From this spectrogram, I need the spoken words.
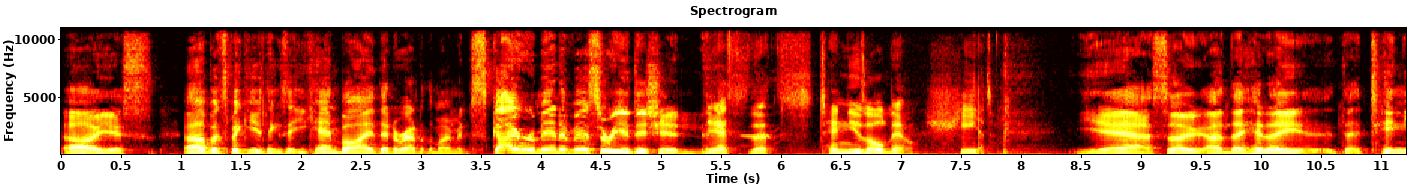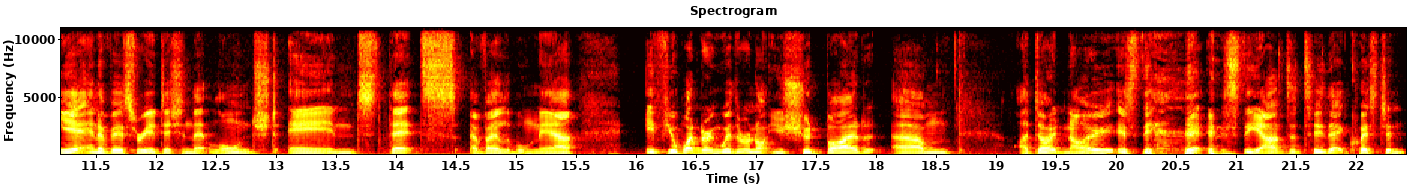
oh yes. Uh, but speaking of things that you can buy that are out at the moment, Skyrim Anniversary Edition. yes, that's 10 years old now. Shit. Yeah, so uh, they had a, the 10 year anniversary edition that launched, and that's available now. If you're wondering whether or not you should buy it, um, I don't know. Is the is the answer to that question?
